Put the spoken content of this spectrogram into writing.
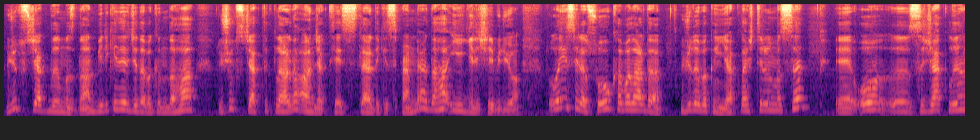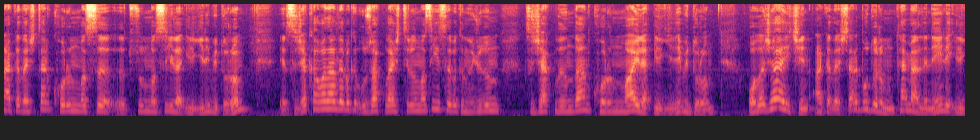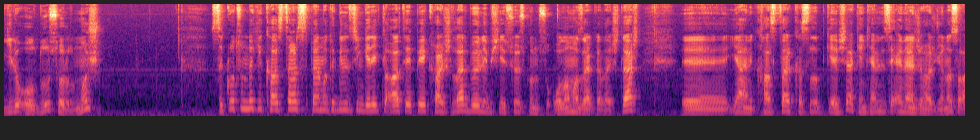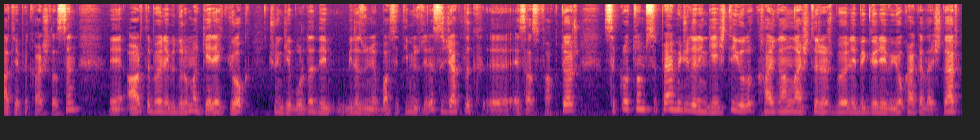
vücut sıcaklığımızdan 1-2 derecede bakın daha düşük sıcaklıklarda ancak tesislerdeki spermler daha iyi gelişebiliyor. Dolayısıyla soğuk havalarda vücuda bakın yaklaştırılması e, o e, sıcaklığın arkadaşlar korunması e, tutulmasıyla ilgili bir durum. E, sıcak havalarda bakın uzaklaştırılması ise bakın vücudun sıcaklığından korunmayla ilgili bir durum. Olacağı için arkadaşlar bu durumun temelde neyle ilgili olduğu sorulmuş. Skrotumdaki kaslar spermatogenez için gerekli ATP'yi karşılar. Böyle bir şey söz konusu olamaz arkadaşlar. Ee, yani kaslar kasılıp gevşerken kendisi enerji harcıyor. Nasıl ATP karşılasın? Ee, artı böyle bir duruma gerek yok. Çünkü burada de, biraz önce bahsettiğim üzere sıcaklık e, esas faktör. Skrotum sperm hücrelerin geçtiği yolu kayganlaştırır. Böyle bir görevi yok arkadaşlar.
